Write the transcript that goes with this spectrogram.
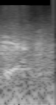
here.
